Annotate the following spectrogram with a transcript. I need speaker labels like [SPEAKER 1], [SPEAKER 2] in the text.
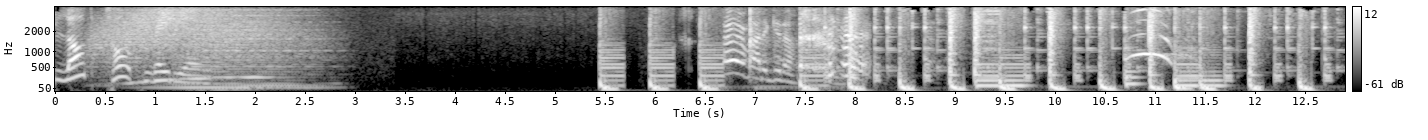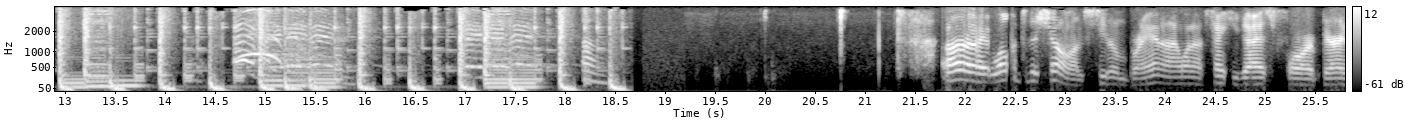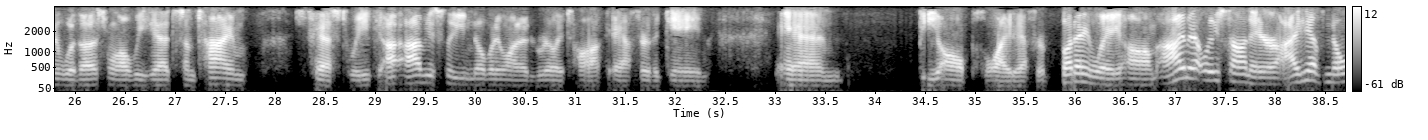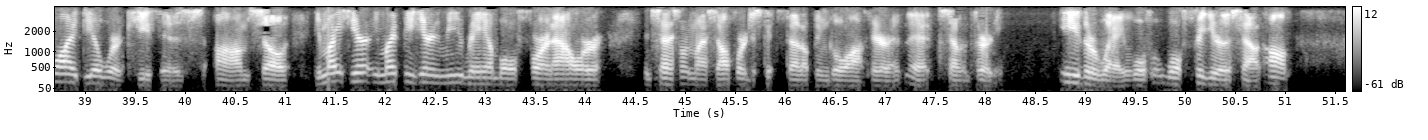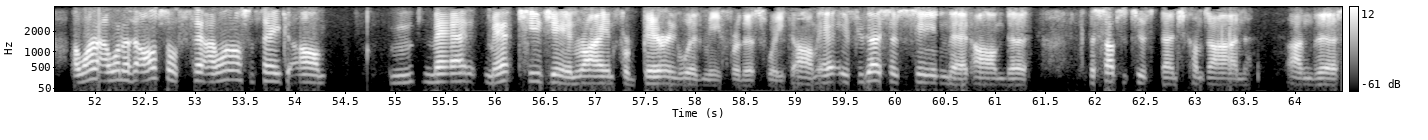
[SPEAKER 1] Blog Talk Radio.
[SPEAKER 2] Everybody get up.
[SPEAKER 3] All right, welcome to the show. I'm Stephen Brand, and I want to thank you guys for bearing with us while we had some time this past week. Obviously, nobody wanted to really talk after the game and be all polite after. But anyway, um, I'm at least on air. I have no idea where Keith is, um, so you might hear you might be hearing me ramble for an hour say something myself, or just get fed up and go off there at, at 7:30. Either way, we'll we'll figure this out. Um, I want I want to also th- I want to also thank um, Matt, Matt, TJ, and Ryan for bearing with me for this week. Um, if you guys have seen that um, the the substitutes bench comes on on this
